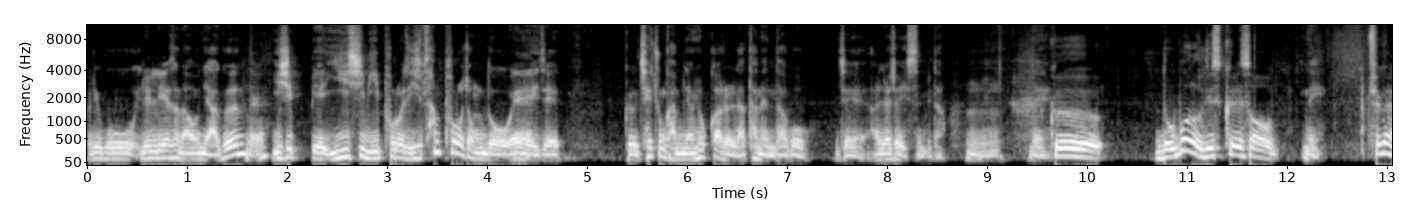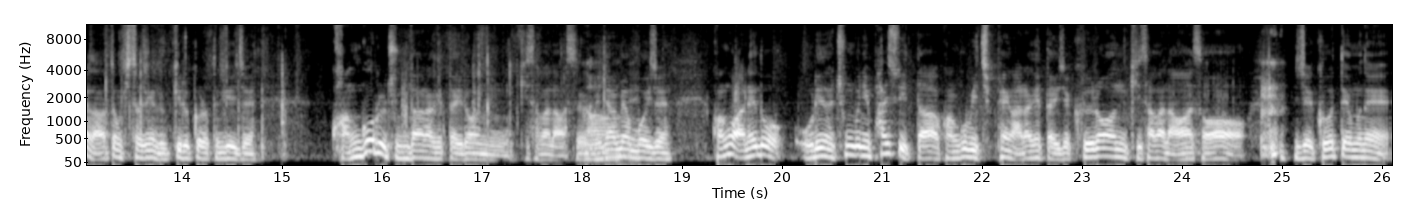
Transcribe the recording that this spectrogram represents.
그리고 릴리에서 나온 약은 네. 20, 22%에서 23% 정도의 이제 그 체중 감량 효과를 나타낸다고 이제 알려져 있습니다. 음. 네. 그 노본 오디스크에서 네. 최근에 나왔던 기사 중에 눈길을 끌었던 게 이제 광고를 중단하겠다 이런 기사가 나왔어요. 아, 왜냐하면 네. 뭐 이제 광고 안 해도 우리는 충분히 팔 수 있다. 광고비 집행 안 하겠다. 이제 그런 기사가 나와서 이제 그것 때문에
